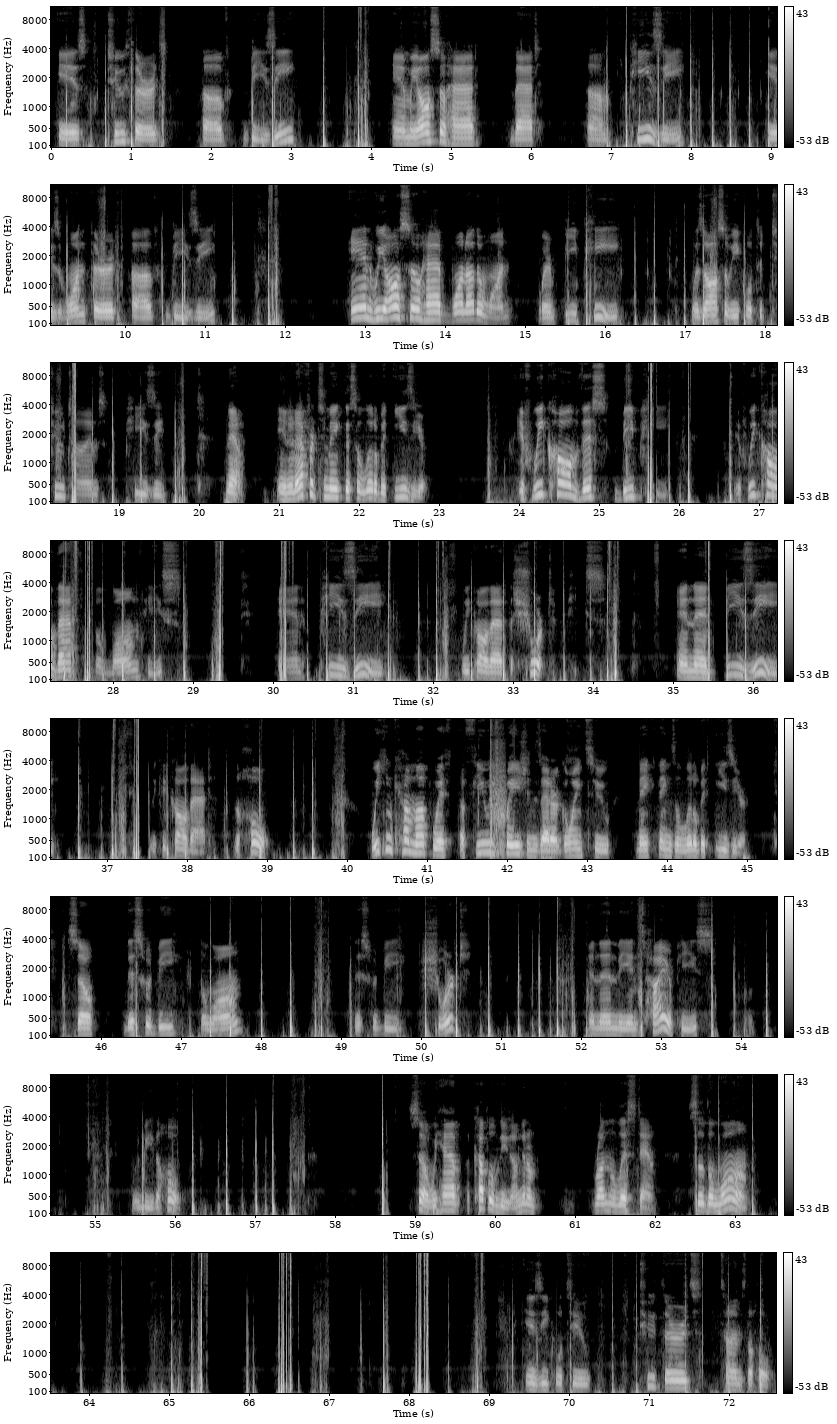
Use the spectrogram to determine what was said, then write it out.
is two-thirds of BZ. And we also had that um, PZ is one-third of BZ. And we also had one other one where BP was also equal to 2 times pz. Now, in an effort to make this a little bit easier, if we call this bp, if we call that the long piece, and pz, we call that the short piece, and then bz, we could call that the whole. We can come up with a few equations that are going to make things a little bit easier. So this would be the long, this would be short, and then the entire piece would be the whole. So we have a couple of these. I'm going to run the list down. So the long is equal to two-thirds times the whole.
